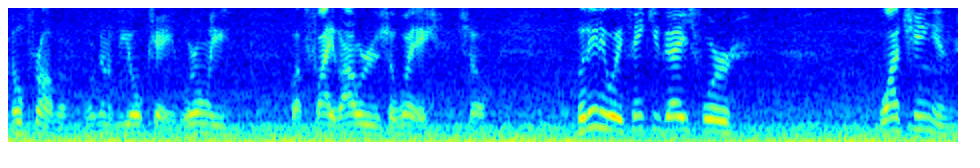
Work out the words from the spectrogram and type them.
No problem. We're going to be okay. We're only, what, five hours away. So, but anyway, thank you guys for watching and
